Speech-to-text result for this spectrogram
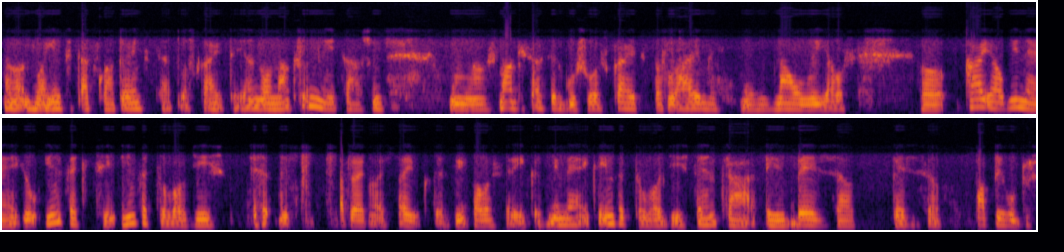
no infic atklāto inficēto skaita, ja nonāk slimnīcās. Un, un smagi sasirgušo skaits par laimi nav liels. Uh, kā jau minēju, infekcija, infektoloģijas, es atvainojos sajūta, kas bija pavasarī, kad minēja, ka infektoloģijas centrā bez, bez papildus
